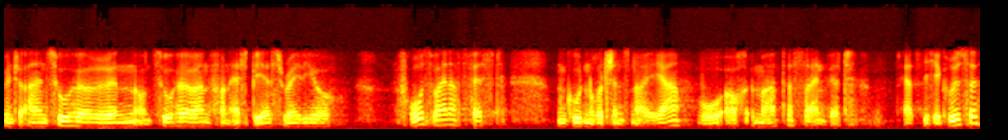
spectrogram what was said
wünsche allen Zuhörerinnen und Zuhörern von SBS Radio ein frohes Weihnachtsfest einen guten Rutsch ins neue Jahr, wo auch immer das sein wird. Herzliche Grüße,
